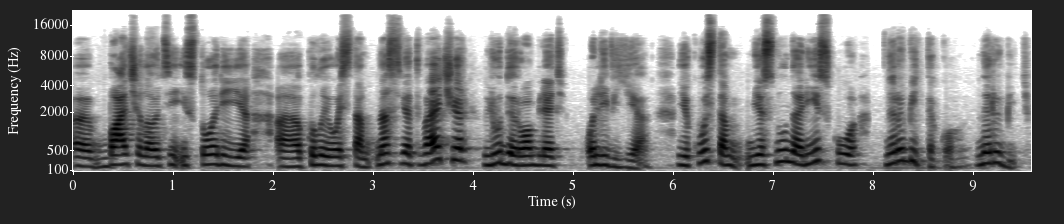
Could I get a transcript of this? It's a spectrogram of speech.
е, бачила оці історії, е, коли ось там на святвечір люди роблять олів'є, якусь там м'ясну нарізку. Не робіть такого, не робіть.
